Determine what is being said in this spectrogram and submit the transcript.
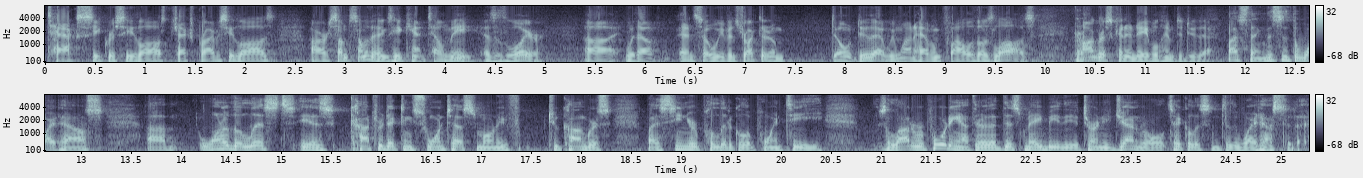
tax secrecy laws, tax privacy laws, are some some of the things he can't tell me as his lawyer uh, without. And so we've instructed him don't do that. We want to have him follow those laws. Right. Congress can enable him to do that. Last thing this is the White House. Um, one of the lists is contradicting sworn testimony to Congress by a senior political appointee. There's a lot of reporting out there that this may be the Attorney General. Take a listen to the White House today.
